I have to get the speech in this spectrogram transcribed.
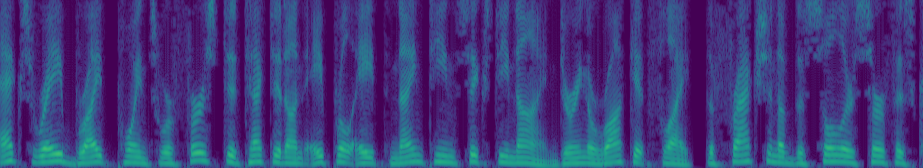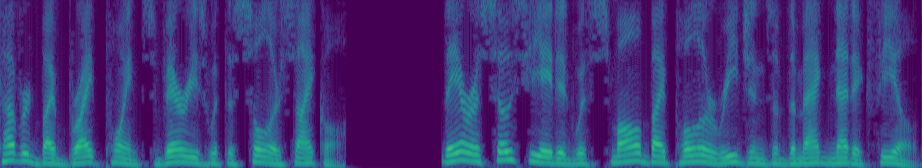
X-ray bright points were first detected on April 8, 1969 during a rocket flight. The fraction of the solar surface covered by bright points varies with the solar cycle. They are associated with small bipolar regions of the magnetic field.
